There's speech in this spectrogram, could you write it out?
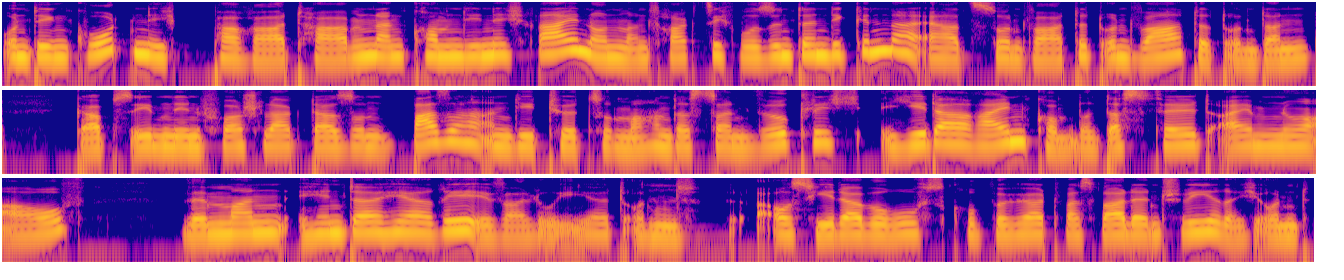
und den Code nicht parat haben, dann kommen die nicht rein. Und man fragt sich, wo sind denn die Kinderärzte und wartet und wartet. Und dann gab es eben den Vorschlag, da so ein Buzzer an die Tür zu machen, dass dann wirklich jeder reinkommt. Und das fällt einem nur auf, wenn man hinterher reevaluiert und mhm. aus jeder Berufsgruppe hört, was war denn schwierig. Und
